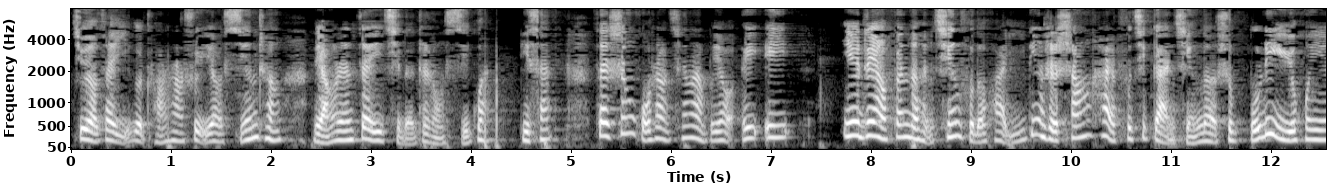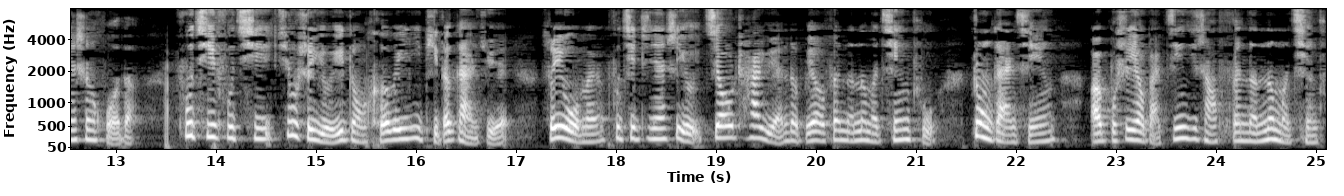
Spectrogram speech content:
就要在一个床上睡，要形成两个人在一起的这种习惯。第三，在生活上千万不要 A A，因为这样分得很清楚的话，一定是伤害夫妻感情的，是不利于婚姻生活的。夫妻夫妻就是有一种合为一体的感觉，所以我们夫妻之间是有交叉缘的，不要分得那么清楚。重感情，而不是要把经济上分得那么清楚，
